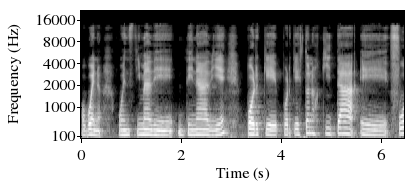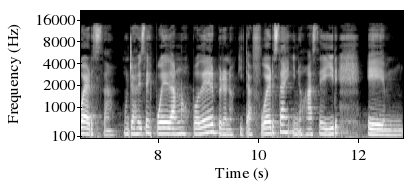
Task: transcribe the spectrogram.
bueno, o encima de, nadie. ¿Por qué? Porque esto nos quita eh, fuerza. Muchas veces puede darnos poder, pero nos quita fuerza y nos hace ir em,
